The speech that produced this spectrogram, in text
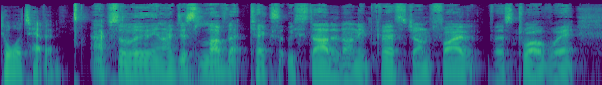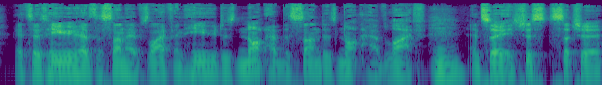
towards heaven. Absolutely. And I just love that text that we started on in 1 John 5, verse 12, where it says, He who has the Son has life, and he who does not have the Son does not have life. Mm. And so it's just such a,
